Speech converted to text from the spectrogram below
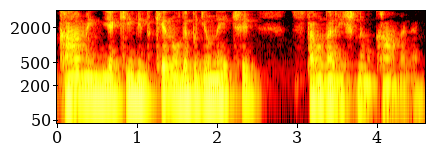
Камінь, який відкинули будівничі, став наріжним каменем.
